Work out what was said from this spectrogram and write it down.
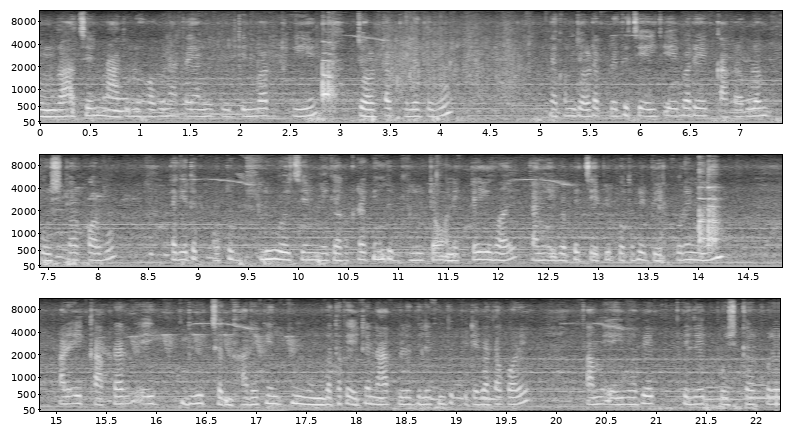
নোংরা আছে, না ধুলে হবে না, তাই আমি দু তিনবার ধুয়ে জলটা ফেলে দেবো। দেখো, আমি জলটা ফেলে দিচ্ছি। এই যে এবারে কাঁকড়াগুলো আমি পরিষ্কার করব। দেখি এতে কত ঘিলু হয়েছে মেঘা কাঁকড়া কিন্তু ঘিলুটা অনেকটাই হয়। তাই আমি এইভাবে চেপে প্রথমে বের করে নিলাম। আর এই কাঁকড়ার এই দুই ধারে কিন্তু নোংরা থাকে, এটা না ফেলে দিলে কিন্তু পেটে ব্যথা করে। তো আমি এইভাবে ফেলে পরিষ্কার করে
